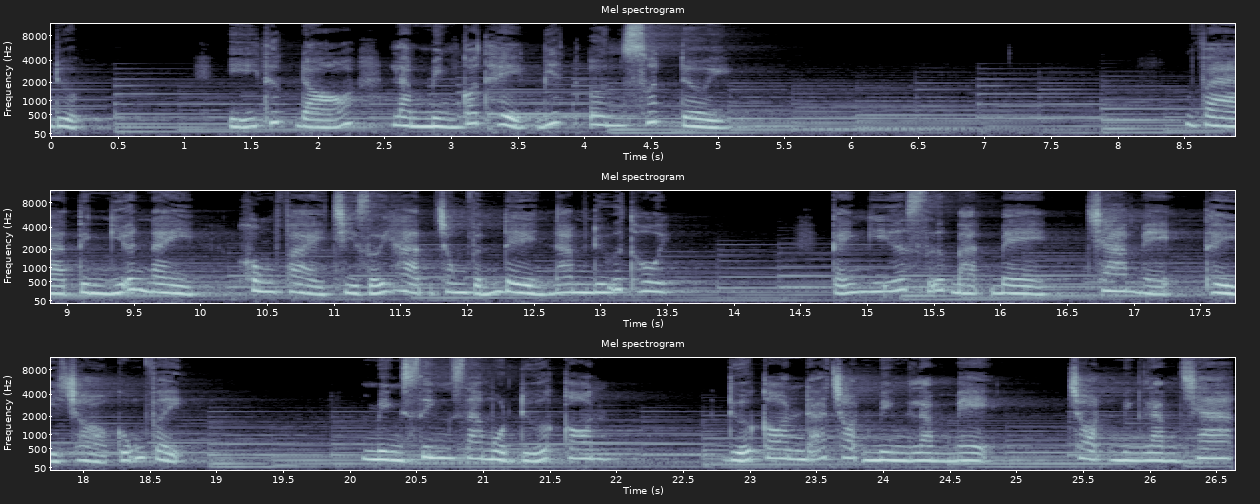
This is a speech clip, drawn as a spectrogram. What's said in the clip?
được ý thức đó là mình có thể biết ơn suốt đời. Và tình nghĩa này không phải chỉ giới hạn trong vấn đề nam nữ thôi. Cái nghĩa giữa bạn bè, cha mẹ, thầy trò cũng vậy. Mình sinh ra một đứa con. Đứa con đã chọn mình làm mẹ, chọn mình làm cha.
